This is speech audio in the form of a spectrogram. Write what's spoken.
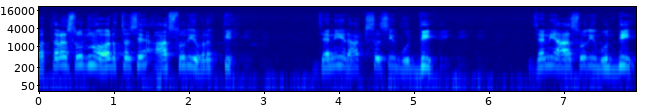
વતરાસુરનો અર્થ છે આસુરી વૃત્તિ. જેની રાક્ષસી બુદ્ધિ, જેની આસુરી બુદ્ધિ,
